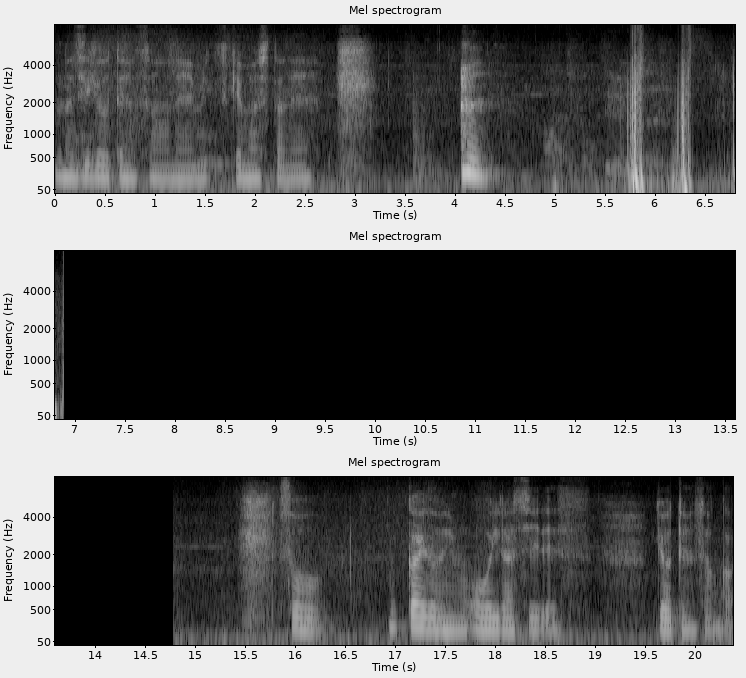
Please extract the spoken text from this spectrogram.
同じ仰天さんをね見つけましたね。そう。北海道にも多いらしいです。仰天さんが。っ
